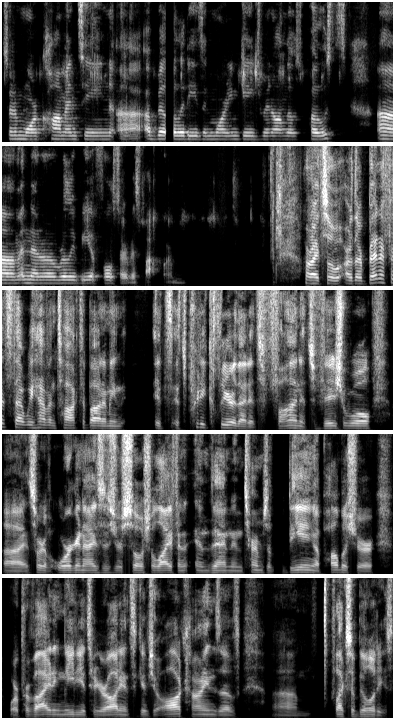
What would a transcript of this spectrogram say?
sort of more commenting uh, abilities and more engagement on those posts. Um, and then it'll really be a full service platform. All right. So are there benefits that we haven't talked about? I mean it's it's pretty clear that it's fun, it's visual, uh, it sort of organizes your social life, and, and then in terms of being a publisher or providing media to your audience, it gives you all kinds of um, flexibilities.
